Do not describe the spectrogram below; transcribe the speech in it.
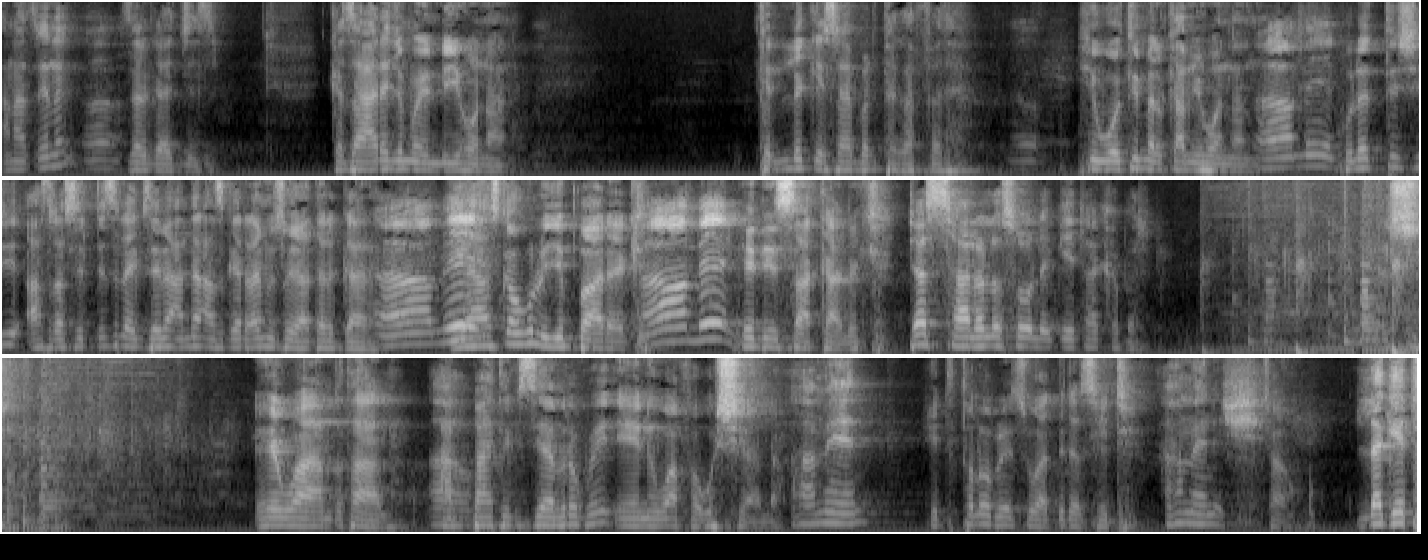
አናጺ ነህ? ዘርጋ እጅ ከዛሬ ጀምሮ እንዲህ ይሆናል። ትልቅ የስራ በር ተከፈተ። ህይወቱ መልካም ይሆናል። አሜን። 2016 ላይ እግዚአብሔር አንተን አስገራሚ ሰው ያደርጋል። የያዝከው ሁሉ ይባረክ። አሜን። ሂድ ይሳካልክ ደስ ያለው ሰው ለጌታ ክብር። እሺ። ይሄ ውሃ አምጥተሃል። አባት እግዚአብሔር ሆይ ይህን ውሃ ፈውሻለሁ አሜን ሂድ ቶሎ ብለህ እሱ ጋር ድረስ ሂድ። አሜን። እሺ። ቻው። ለጌታ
